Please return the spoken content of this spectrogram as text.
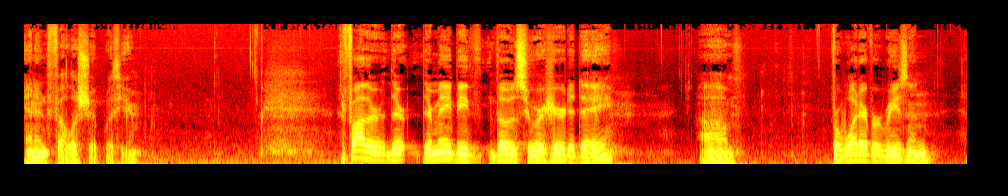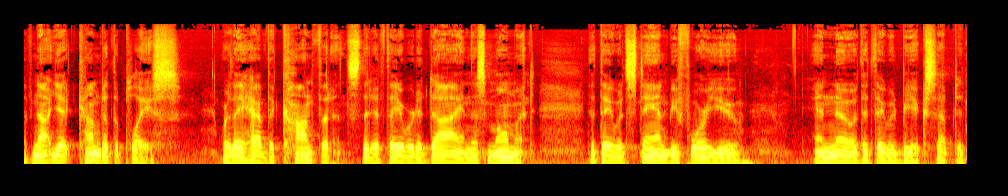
and in fellowship with you. And Father, there, there may be those who are here today, um, for whatever reason, have not yet come to the place where they have the confidence that if they were to die in this moment, that they would stand before you and know that they would be accepted.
